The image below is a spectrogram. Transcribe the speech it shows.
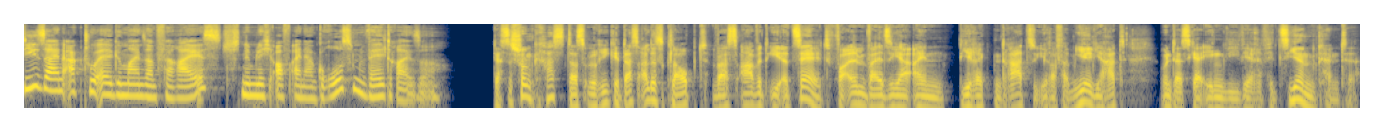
die seien aktuell gemeinsam verreist, nämlich auf einer großen Weltreise. Das ist schon krass, dass Ulrike das alles glaubt, was Arvid ihr erzählt, vor allem weil sie ja einen direkten Draht zu ihrer Familie hat und das ja irgendwie verifizieren könnte.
